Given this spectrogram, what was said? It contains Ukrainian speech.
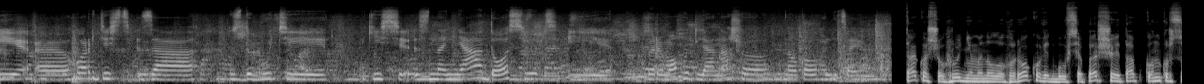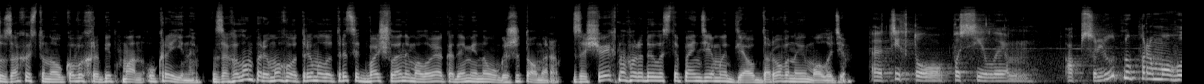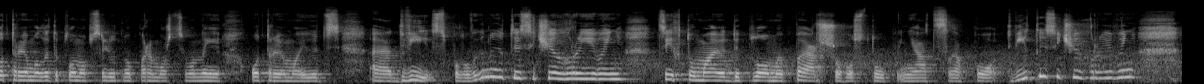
і е, гордість за здобуті якісь знання, досвід і перемогу для нашого наукового ліцею. Також у грудні минулого року відбувся перший етап конкурсу захисту наукових робіт МАН України. Загалом перемогу отримали 32 члени малої академії наук Житомира, за що їх нагородили стипендіями для обдарованої молоді. Е, Ті, хто посіли абсолютну перемогу, отримали диплом абсолютного переможця, вони отримають е, дві з половиною тисячі гривень. Ті, хто мають дипломи першого ступеня, це по дві тисячі гривень.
